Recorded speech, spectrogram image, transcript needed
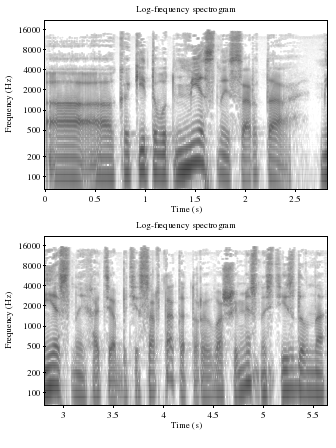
а, какие-то вот местные сорта местные хотя бы те сорта, которые в вашей местности издавна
